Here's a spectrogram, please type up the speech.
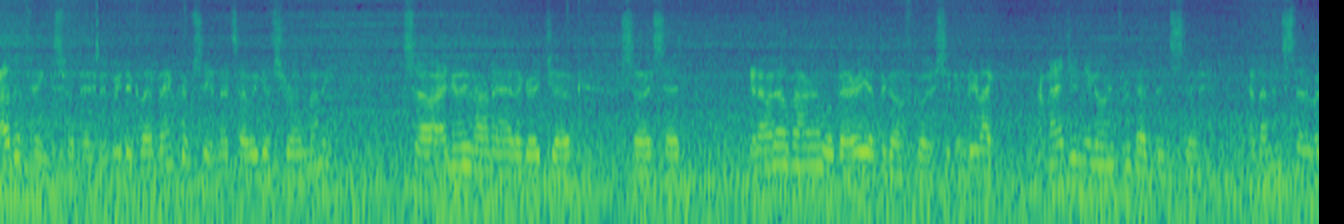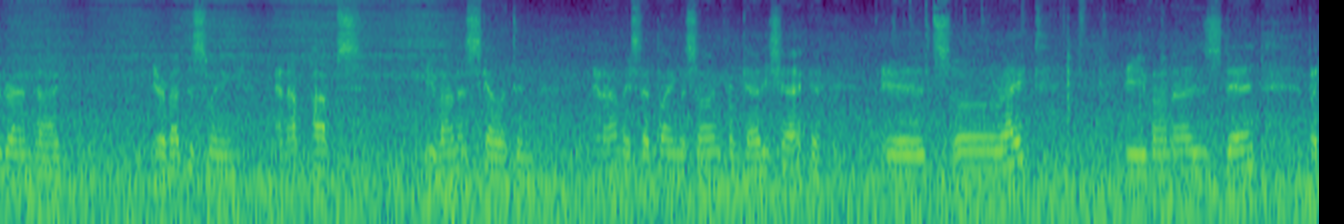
other things for payment. We declare bankruptcy, and that's how we get strong money. So I knew Ivana had a great joke, so I said, you know what, Elvira, we'll bury you at the golf course. It can be like, imagine you're going through Bedminster, and then instead of a groundhog, you're about to swing, and up pops Ivana's skeleton. You know, and they start playing the song from Caddyshack. It's alright, Ivana is dead, but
